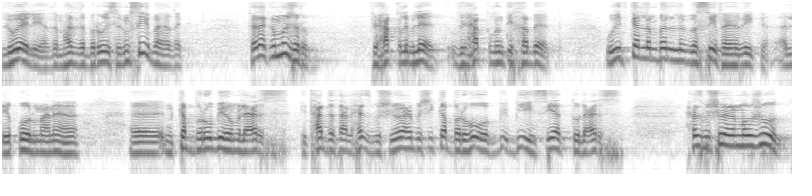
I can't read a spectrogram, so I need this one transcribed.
الوالي هذا مهذب الرويسي المصيبة هذاك. هذاك مجرم. في حق البلاد وفي حق الانتخابات. ويتكلم بالصفة هذيك اللي يقول معناها آه نكبروا بهم العرس. يتحدث عن الحزب الشيوعي باش يكبر هو به سيادته العرس. الحزب الشيوعي موجود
